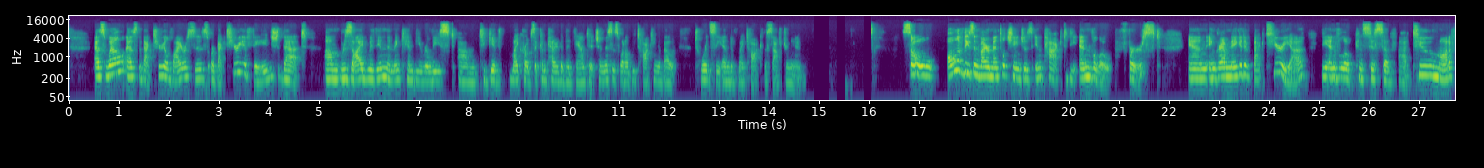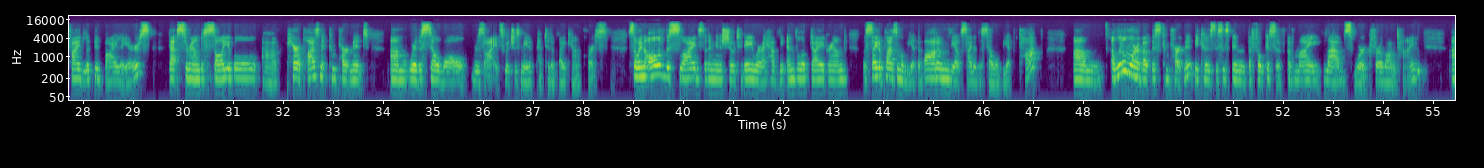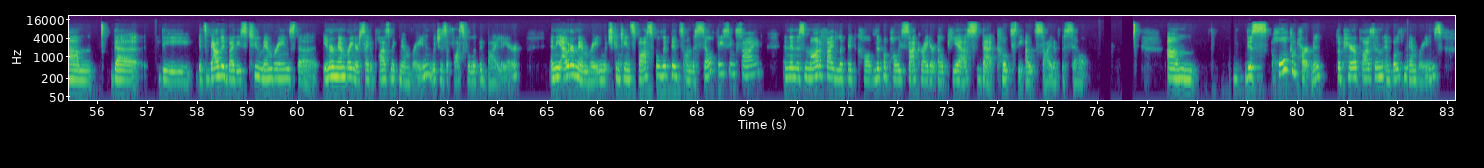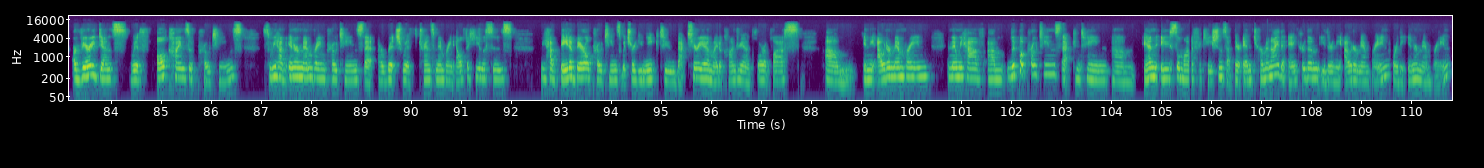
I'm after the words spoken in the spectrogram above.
as well as the bacterial viruses or bacteriophage that um, reside within them and can be released um, to give microbes a competitive advantage. And this is what I'll be talking about towards the end of my talk this afternoon. So all of these environmental changes impact the envelope first. And in gram-negative bacteria, the envelope consists of uh, two modified lipid bilayers that surround a soluble uh, paraplasmic compartment um, where the cell wall resides, which is made of peptidoglycan, of course. So in all of the slides that I'm going to show today, where I have the envelope diagrammed, the cytoplasm will be at the bottom, the outside of the cell will be at the top. Um, a little more about this compartment, because this has been the focus of, of my lab's work for a long time. Um, the, the, it's bounded by these two membranes, the inner membrane or cytoplasmic membrane, which is a phospholipid bilayer, and the outer membrane, which contains phospholipids on the cell-facing side, and then this modified lipid called lipopolysaccharide or LPS that coats the outside of the cell. Um, this whole compartment, the periplasm and both membranes, are very dense with all kinds of proteins. So we have intermembrane proteins that are rich with transmembrane alpha helices. We have beta barrel proteins, which are unique to bacteria, mitochondria, and chloroplasts um, in the outer membrane. And then we have um, lipoproteins that contain um, N-acyl modifications at their N termini that anchor them either in the outer membrane or the inner membrane.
